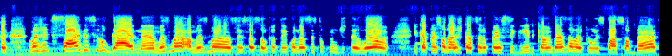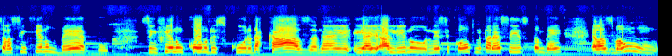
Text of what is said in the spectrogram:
Mas a gente sai desse lugar, né? A mesma, a mesma sensação que eu tenho quando assisto um filme de terror e que a personagem está sendo perseguida, que ao invés dela ir para um espaço aberto, ela se enfia num beco se enfia num cômodo escuro da casa, né? E, e aí, ali no, nesse conto me parece isso também. Elas vão.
